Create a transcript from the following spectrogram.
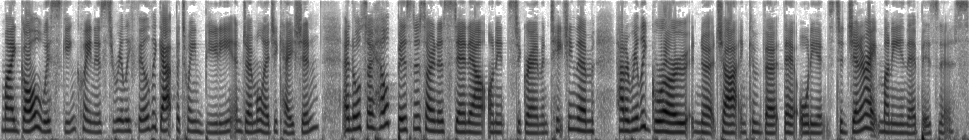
my goal with Skin Queen is to really fill the gap between beauty and dermal education and also help business owners stand out on Instagram Instagram and teaching them how to really grow, nurture, and convert their audience to generate money in their business.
